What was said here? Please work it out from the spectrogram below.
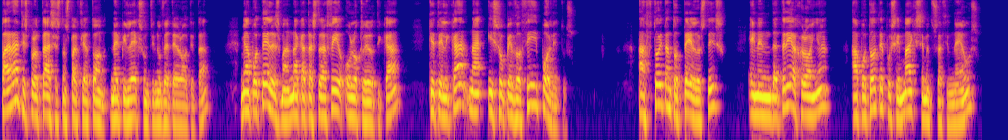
παρά τις προτάσεις των Σπαρτιατών να επιλέξουν την ουδετερότητα με αποτέλεσμα να καταστραφεί ολοκληρωτικά και τελικά να ισοπεδωθεί η πόλη τους. Αυτό ήταν το τέλος της 93 χρόνια από τότε που συμμάχισε με τους Αθηναίους,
